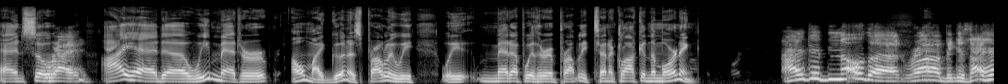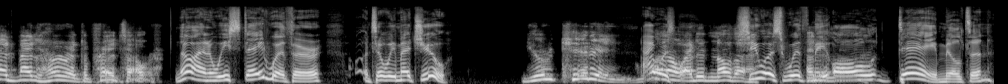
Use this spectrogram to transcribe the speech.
and so right. I had uh, we met her. Oh my goodness! Probably we we met up with her at probably ten o'clock in the morning. I didn't know that, Rob, because I had met her at the prayer tower. No, and we stayed with her until we met you. You're kidding. Wow, I was I didn't know that. She was with I me all day, Milton.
